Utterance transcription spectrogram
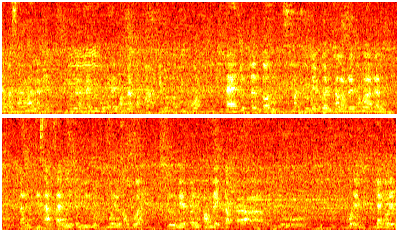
จะมาสร้างบ้านหลังนี้เพื่อให้ทุกคนมาให้ความรักกับหมาที่โดนกับปีทั้งหมดแต่จุดเริ่มต้นมันคือเมเปิลถ้าเราเดินเข้ามาด้านด้านศีรษะซ้ายมือจะมีโมเดลสองตัว คือเมเปิลความเล็กกับอ่าลูโกลเด้นใหญ่โกลเด้น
